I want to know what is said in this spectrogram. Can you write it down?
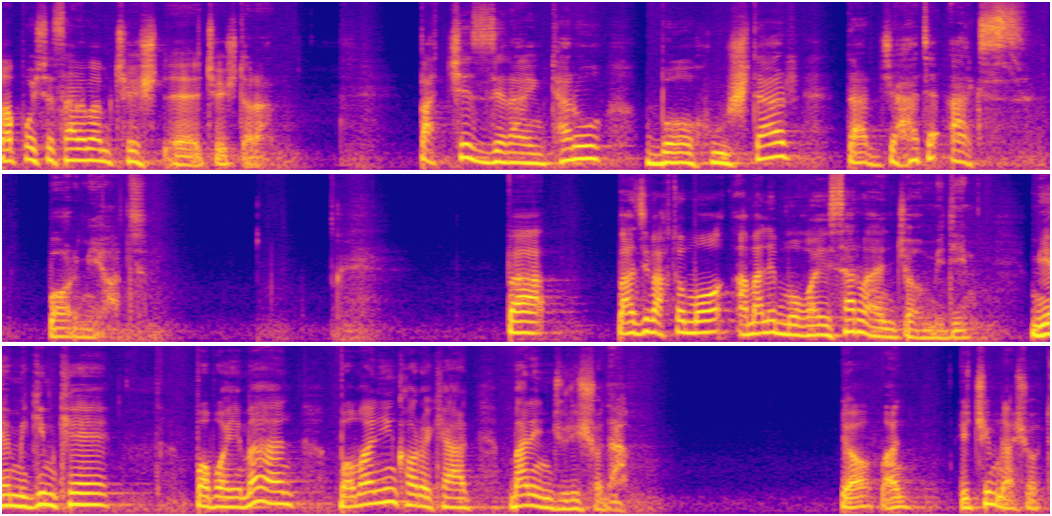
من پشت سرم هم چش, چش دارم. بچه زرنگتر و باهوشتر در جهت عکس. بار میاد. و بعضی وقتا ما عمل مقایسه رو انجام میدیم. میایم میگیم که بابای من با من این کارو کرد من اینجوری شدم. یا من هیچیم نشد.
